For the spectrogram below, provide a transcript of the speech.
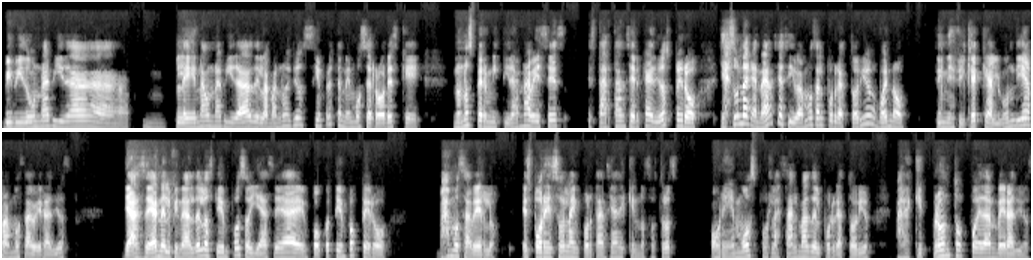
vivido una vida mm, plena, una vida de la mano de Dios, siempre tenemos errores que no nos permitirán a veces estar tan cerca de Dios, pero ya es una ganancia si vamos al purgatorio, bueno, significa que algún día vamos a ver a Dios. Ya sea en el final de los tiempos o ya sea en poco tiempo, pero vamos a verlo. Es por eso la importancia de que nosotros oremos por las almas del purgatorio para que pronto puedan ver a Dios.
